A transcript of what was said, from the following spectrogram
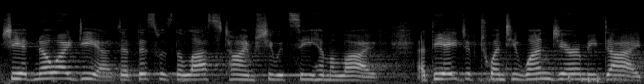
She had no idea that this was the last time she would see him alive. At the age of 21, Jeremy died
